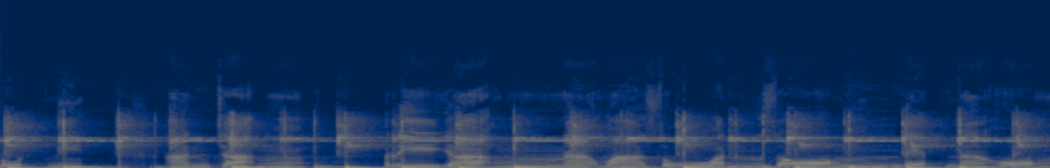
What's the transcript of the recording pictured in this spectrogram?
บุตรนี่อันจังริยังนะว่าสวนสมเด็จนะองค์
